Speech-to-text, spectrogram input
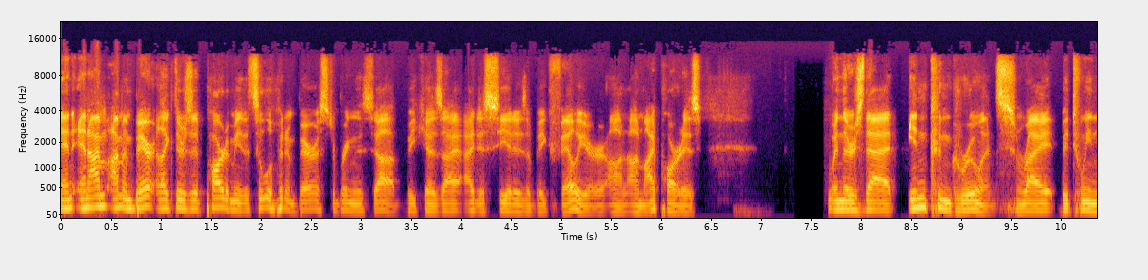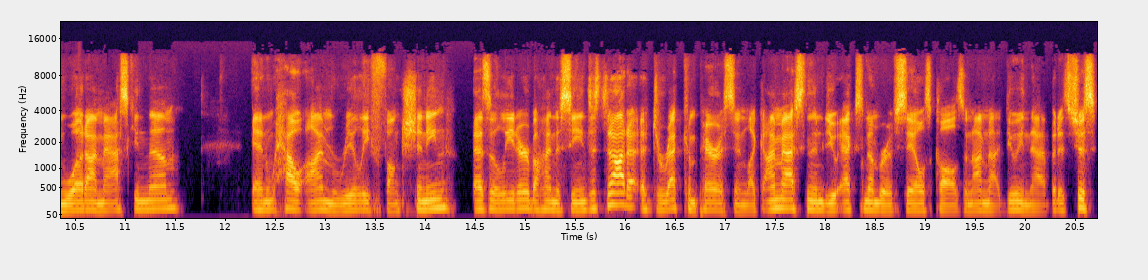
and and i'm i'm embarrassed like there's a part of me that's a little bit embarrassed to bring this up because i i just see it as a big failure on on my part is when there's that incongruence right between what i'm asking them and how i'm really functioning as a leader behind the scenes it's not a, a direct comparison like i'm asking them to do x number of sales calls and i'm not doing that but it's just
